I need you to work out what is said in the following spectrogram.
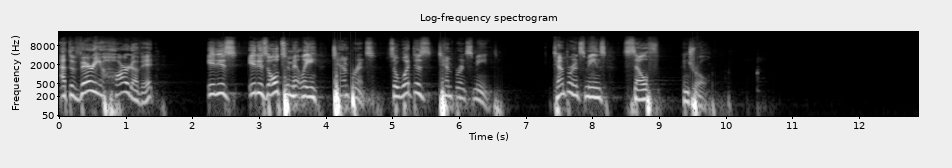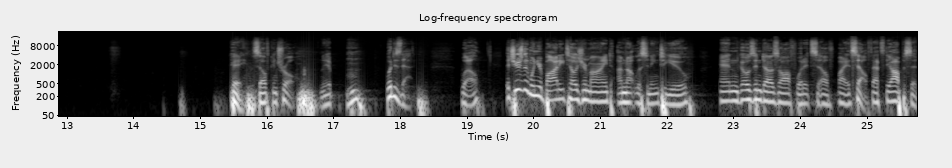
at the very heart of it, it is, it is ultimately temperance. So, what does temperance mean? Temperance means self control. Okay, self control. Yep. Mm-hmm. What is that? Well, it's usually when your body tells your mind, I'm not listening to you, and goes and does off what itself by itself. That's the opposite.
